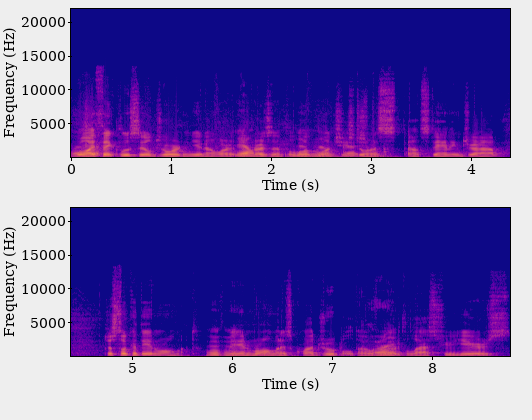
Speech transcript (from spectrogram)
Well, I think Lucille Jordan, you know, our Yeah. the president of the local one, she's doing an outstanding job. Just look at the enrollment. The enrollment has quadrupled over. Right. the last few years.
